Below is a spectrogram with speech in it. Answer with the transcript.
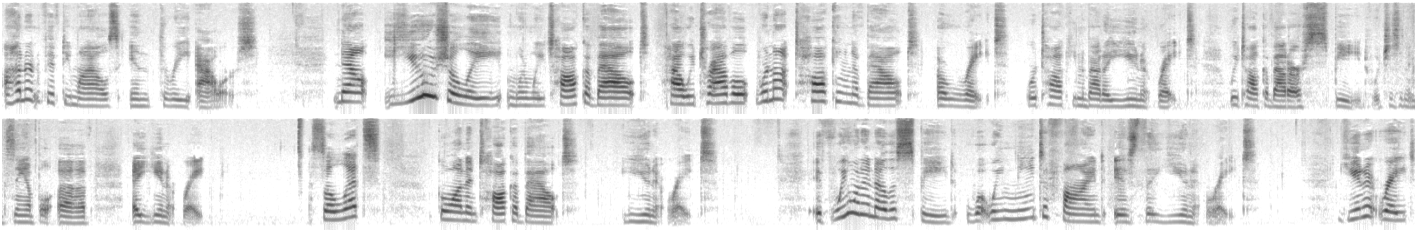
150 miles in 3 hours. Now, usually when we talk about how we travel, we're not talking about a rate. We're talking about a unit rate. We talk about our speed, which is an example of a unit rate. So let's go on and talk about unit rate. If we want to know the speed, what we need to find is the unit rate. Unit rate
